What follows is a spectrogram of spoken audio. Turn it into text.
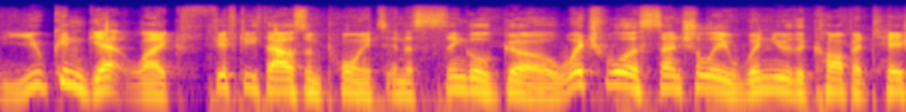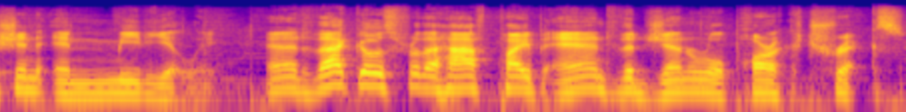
you can get like 50,000 points in a single go, which will essentially win you the competition immediately. And that goes for the halfpipe and the general park tricks.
